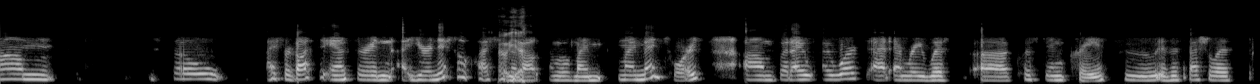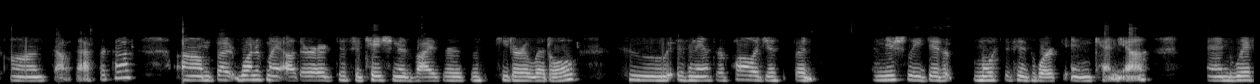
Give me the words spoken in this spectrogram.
Um, so I forgot to answer in your initial question oh, yeah. about some of my my mentors, um, but I, I worked at Emory with uh, Clifton Crais, who is a specialist on South Africa. Um, but one of my other dissertation advisors was Peter Little, who is an anthropologist, but initially did most of his work in Kenya. And with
